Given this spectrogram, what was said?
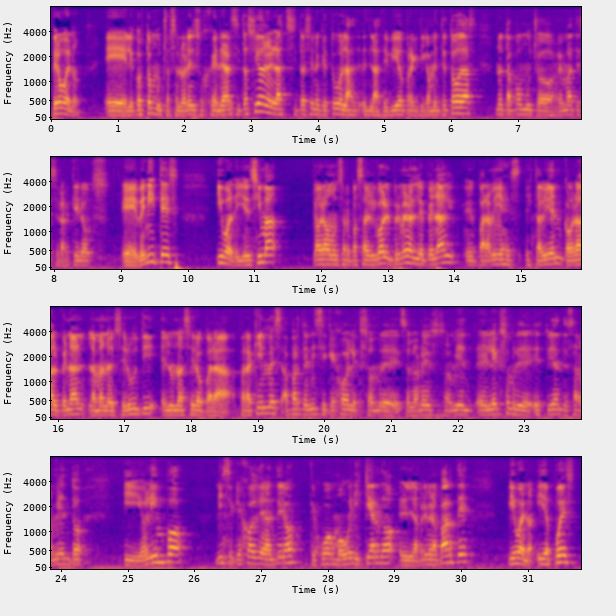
Pero bueno, eh, le costó mucho a San Lorenzo generar situaciones. Las situaciones que tuvo las, las debió prácticamente todas. No tapó muchos remates el arquero eh, Benítez. Y bueno, y encima Ahora vamos a repasar el gol. Primero el de penal, eh, para mí es, está bien, cobrado el penal, la mano de Ceruti, el 1 a 0 para, para Quilmes. Aparte ni se quejó el ex hombre de San Lorenzo, Sarmiento, el ex hombre de Estudiantes Sarmiento y Olimpo. Ni se quejó el delantero, que jugó como win izquierdo en la primera parte. Y bueno, y después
